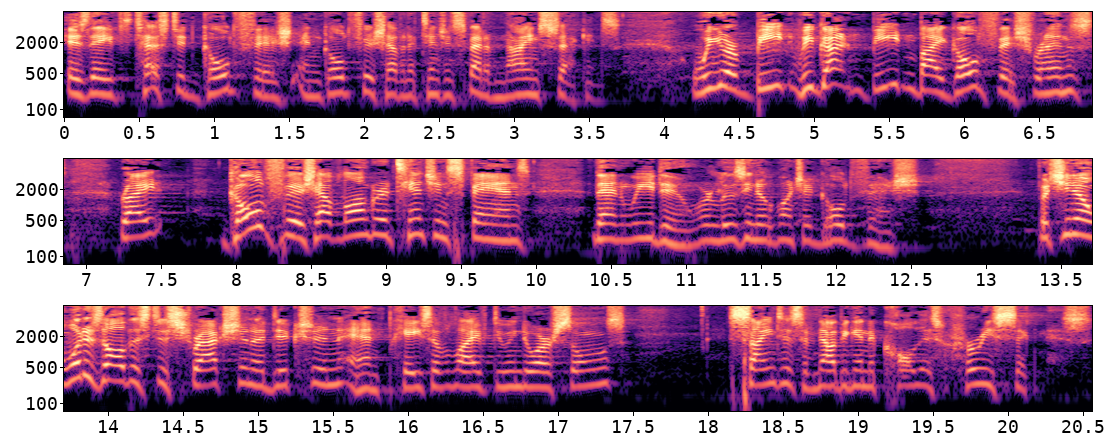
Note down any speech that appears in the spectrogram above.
is they've tested goldfish, and goldfish have an attention span of nine seconds. We are beat, we've gotten beaten by goldfish, friends, right? Goldfish have longer attention spans than we do. We're losing to a bunch of goldfish. But you know, what is all this distraction, addiction, and pace of life doing to our souls? Scientists have now begun to call this hurry sickness,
